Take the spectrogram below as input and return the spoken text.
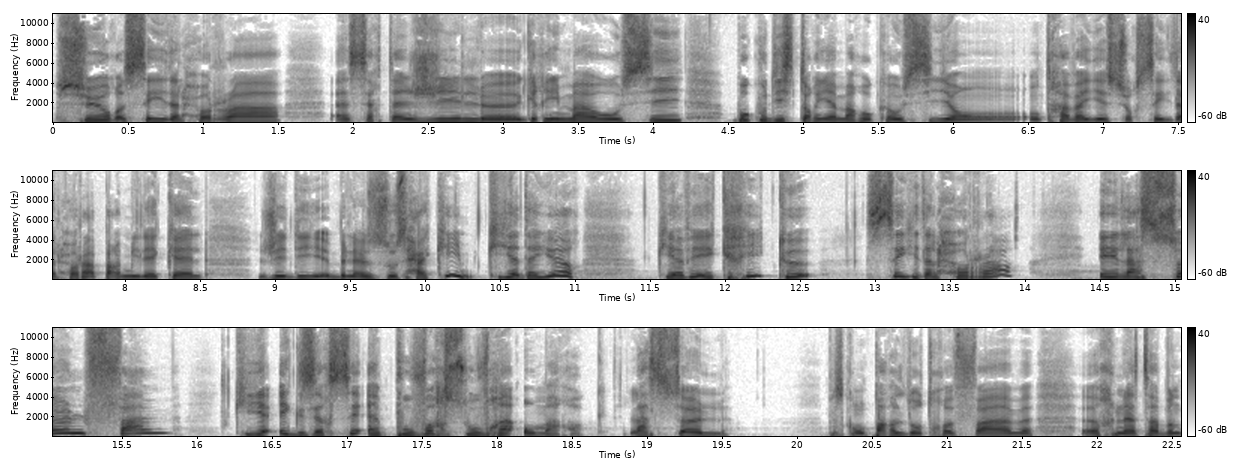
sur Sayyid al-Hurra, un certain Gilles Grimao aussi. Beaucoup d'historiens marocains aussi ont, ont travaillé sur Sayyid al-Hurra, parmi lesquels j'ai dit Ibn Azzouz Hakim, qui a d'ailleurs qui avait écrit que Sayyid al-Hurra est la seule femme qui a exercé un pouvoir souverain au Maroc. La seule parce qu'on parle d'autres femmes, euh, Khnata bint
